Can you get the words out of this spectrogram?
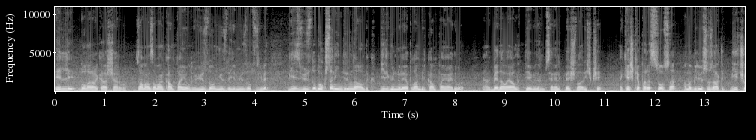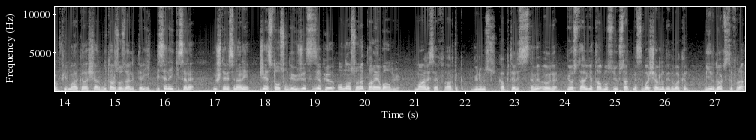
50 dolar arkadaşlar bu. Zaman zaman kampanya oluyor. %10, %20, %30 gibi. Biz %90 indirimle aldık. Bir günlüğüne yapılan bir kampanyaydı bu. Yani bedavaya aldık diyebilirim. Senelik 5 dolar hiçbir şey. Ya keşke parasız olsa ama biliyorsunuz artık birçok firma arkadaşlar bu tarz özellikleri ilk bir sene iki sene müşterisine hani jest olsun diye ücretsiz yapıyor. Ondan sonra paraya bağlıyor. Maalesef artık günümüz kapitalist sistemi öyle. Gösterge tablosu yükseltmesi başarılı dedi. Bakın 1.4.0'a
